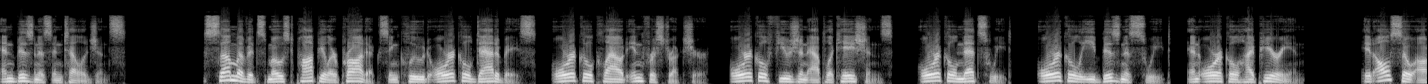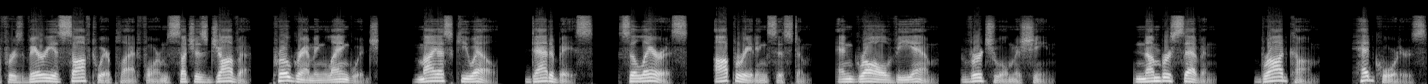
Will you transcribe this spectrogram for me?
and business intelligence. Some of its most popular products include Oracle Database, Oracle Cloud Infrastructure, Oracle Fusion Applications, Oracle NetSuite, Oracle e-Business Suite, and Oracle Hyperion. It also offers various software platforms such as Java, programming language, MySQL, database, Solaris, operating system, and Graal VM, virtual machine. Number 7. Broadcom, headquarters,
